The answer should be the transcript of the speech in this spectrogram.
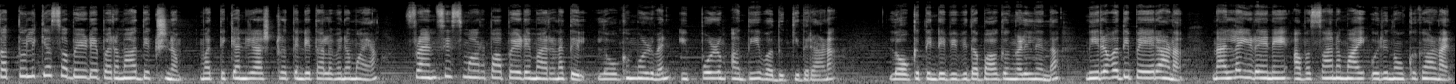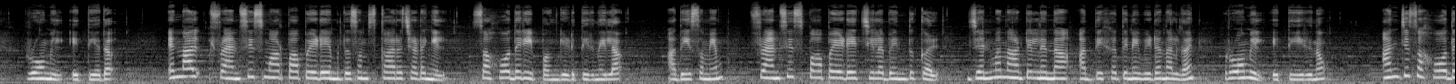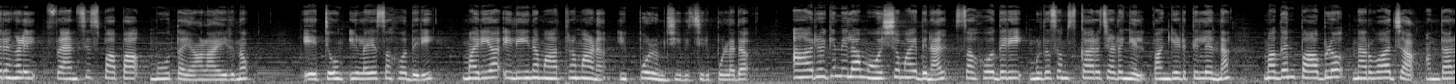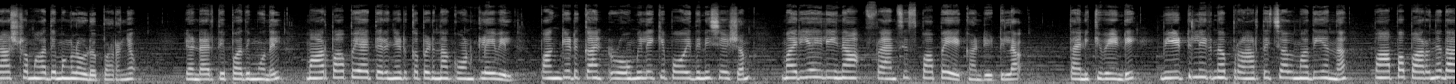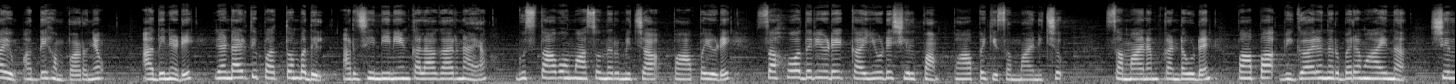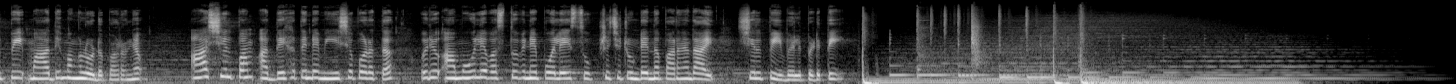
കത്തോലിക്ക സഭയുടെ പരമാധ്യക്ഷനും വത്തിക്കാൻ രാഷ്ട്രത്തിന്റെ തലവനുമായ ഫ്രാൻസിസ് മാർപ്പാപ്പയുടെ മരണത്തിൽ ലോകം മുഴുവൻ ഇപ്പോഴും അതീവ ദുഃഖിതരാണ് ലോകത്തിന്റെ വിവിധ ഭാഗങ്ങളിൽ നിന്ന് നിരവധി പേരാണ് നല്ല ഇടയനെ അവസാനമായി ഒരു നോക്ക് കാണാൻ റോമിൽ എത്തിയത്. എന്നാൽ ഫ്രാൻസിസ് മാർപ്പാപ്പയുടെ മൃതസംസ്കാര ചടങ്ങിൽ സഹോദരി പങ്കെടുത്തിരുന്നില്ല. അതേസമയം ഫ്രാൻസിസ് പാപ്പയുടെ ചില ബന്ധുക്കൾ ജന്മനാട്ടിൽ നിന്ന് അദ്ദേഹത്തിന് വിട നൽകാൻ റോമിൽ എത്തിയിരുന്നു. അഞ്ച് സഹോദരങ്ങളിൽ ഫ്രാൻസിസ് പാപ്പ മൂത്തയാളായിരുന്നു. ഏറ്റവും ഇളയ സഹോദരി മരിയ എലീന മാത്രമാണ് ഇപ്പോഴും ജീവിച്ചിരിപ്പുള്ളത്. ആരോഗ്യനില മോശമായതിനാൽ സഹോദരി മൃതസംസ്കാര ചടങ്ങിൽ പങ്കെടുത്തില്ലെന്ന് മകൻ പാബ്ലോ നർവാജ അന്താരാഷ്ട്ര മാധ്യമങ്ങളോട് പറഞ്ഞു. രണ്ടായിരത്തി പതിമൂന്നിൽ മാർപ്പാപ്പയായി തിരഞ്ഞെടുക്കപ്പെടുന്ന കോൺക്ലേവിൽ പങ്കെടുക്കാൻ റോമിലേക്ക് പോയതിനു ശേഷം മരിയ എലീന ഫ്രാൻസിസ് പാപ്പയെ കണ്ടിട്ടില്ല. തനിക്കു വേണ്ടി വീട്ടിലിരുന്ന് പ്രാർത്ഥിച്ചാൽ മതിയെന്ന് പാപ്പ പറഞ്ഞതായും അദ്ദേഹം പറഞ്ഞു. അതിനിടെ രണ്ടായിരത്തി പത്തൊമ്പതിൽ അർജന്റീനിയൻ കലാകാരനായ ഗുസ്താവോ മാസോ നിർമ്മിച്ച പാപ്പയുടെ സഹോദരിയുടെ കൈയുടെ ശില്പം പാപ്പയ്ക്ക് സമ്മാനിച്ചു. സമ്മാനം കണ്ട ഉടൻ പാപ്പ വികാരനിർഭരമായെന്ന് ശില്പി മാധ്യമങ്ങളോട് പറഞ്ഞു. ആ ശില്പം അദ്ദേഹത്തിന്റെ മീശപ്പുറത്ത് ഒരു അമൂല്യ വസ്തുവിനെ പോലെ സൂക്ഷിച്ചിട്ടുണ്ടെന്ന് പറഞ്ഞതായി ശില്പി വെളിപ്പെടുത്തി.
